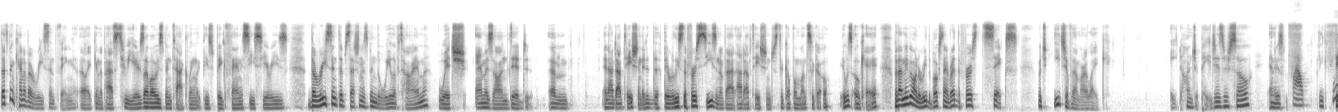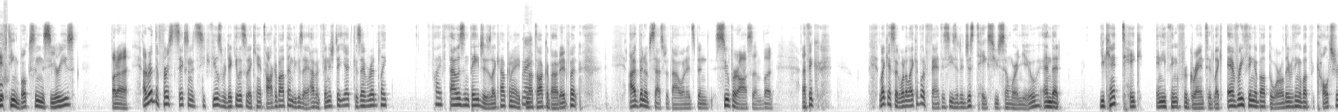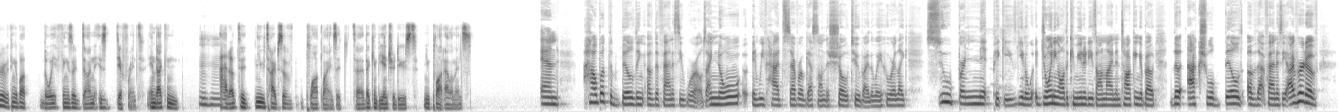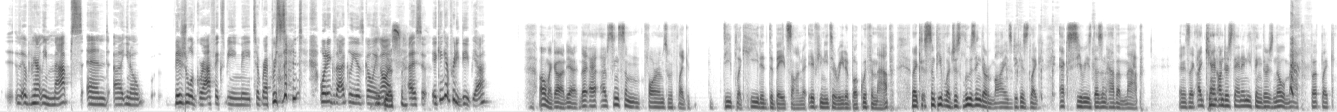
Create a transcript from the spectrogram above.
That's been kind of a recent thing. Uh, like in the past two years, I've always been tackling like these big fantasy series. The recent obsession has been The Wheel of Time, which Amazon did um, an adaptation. They did the, they released the first season of that adaptation just a couple months ago. It was okay, but that made me want to read the books, and I read the first six, which each of them are like 800 pages or so. And there's, wow, I think 15 Ooh. books in the series. But uh, I read the first six, and it feels ridiculous that I can't talk about them because I haven't finished it yet because I've read like 5,000 pages. Like, how can I right. not talk about it? But I've been obsessed with that one. It's been super awesome. But I think, like I said, what I like about fantasy is that it just takes you somewhere new and that you can't take anything for granted. Like everything about the world, everything about the culture, everything about the way things are done is different, and that can mm-hmm. add up to new types of plot lines that uh, that can be introduced, new plot elements. And how about the building of the fantasy worlds? I know, and we've had several guests on the show too, by the way, who are like super nitpicky, you know, joining all the communities online and talking about the actual build of that fantasy. I've heard of uh, apparently maps and, uh, you know, visual graphics being made to represent what exactly is going on. Yes. Uh, so it can get pretty deep, yeah? Oh my god, yeah. I, I've seen some forums with like deep like heated debates on if you need to read a book with a map like some people are just losing their minds because like x series doesn't have a map and it's like i can't understand anything there's no map but like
